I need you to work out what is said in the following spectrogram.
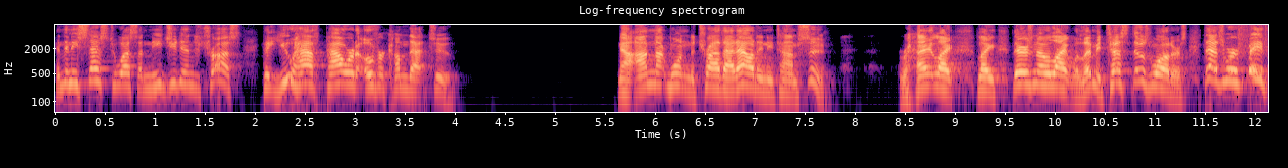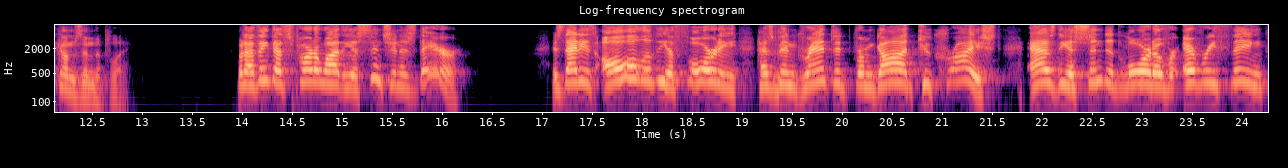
And then he says to us, I need you to trust that you have power to overcome that too. Now, I'm not wanting to try that out anytime soon, right? Like, like there's no like, well, let me test those waters. That's where faith comes into play. But I think that's part of why the ascension is there. Is that is all of the authority has been granted from God to Christ as the ascended Lord over everything.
